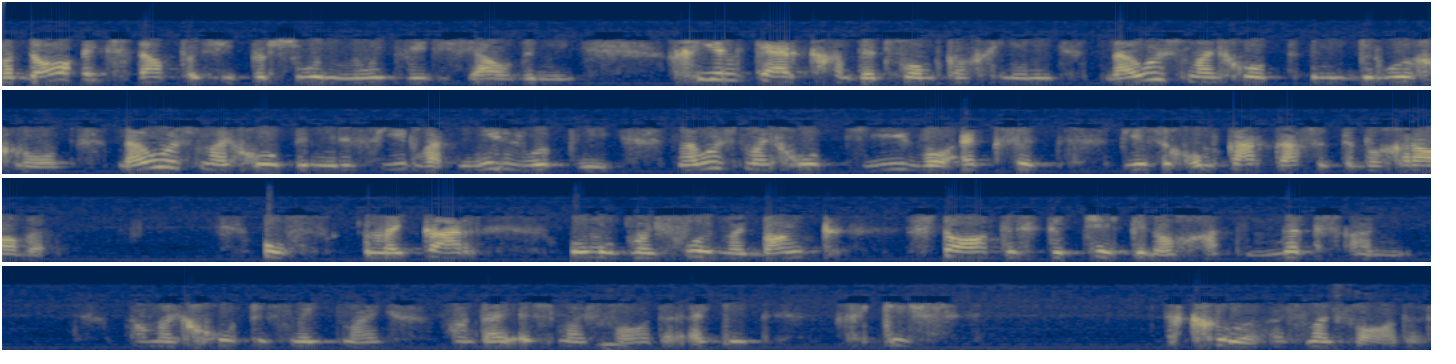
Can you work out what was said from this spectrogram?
Van daar uitstap is die persoon nooit weer dieselfde nie. Geen kerk gaan dit vir hom kan gee nie. Nou is my God in die droë grond. Nou is my God in die rivier wat nie loop nie. Nou is my God hier waar ek sit besig om karkasse te begrawe. Of in my kar om op my voor my bank status te check en nog het niks aan nie. Maar my God is met my want hy is my Vader. Ek het gekies. Ek glo is my Vader.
